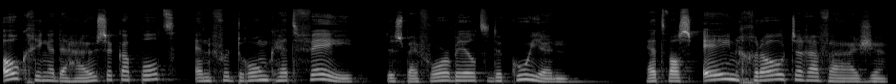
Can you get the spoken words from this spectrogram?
Ook gingen de huizen kapot en verdronk het vee, dus bijvoorbeeld de koeien. Het was één grote ravage.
